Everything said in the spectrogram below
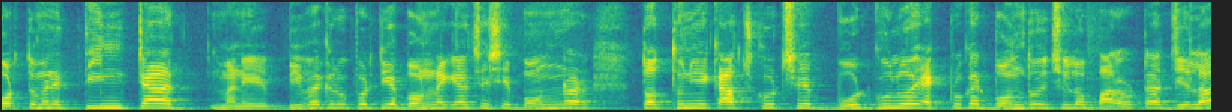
বর্তমানে তিনটা মানে বিভাগের উপর দিয়ে বন্যা গেছে সেই বন্যার তথ্য নিয়ে কাজ করছে। বোর্ডগুলো এক প্রকার বন্ধই ছিল, বারোটা জেলা।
